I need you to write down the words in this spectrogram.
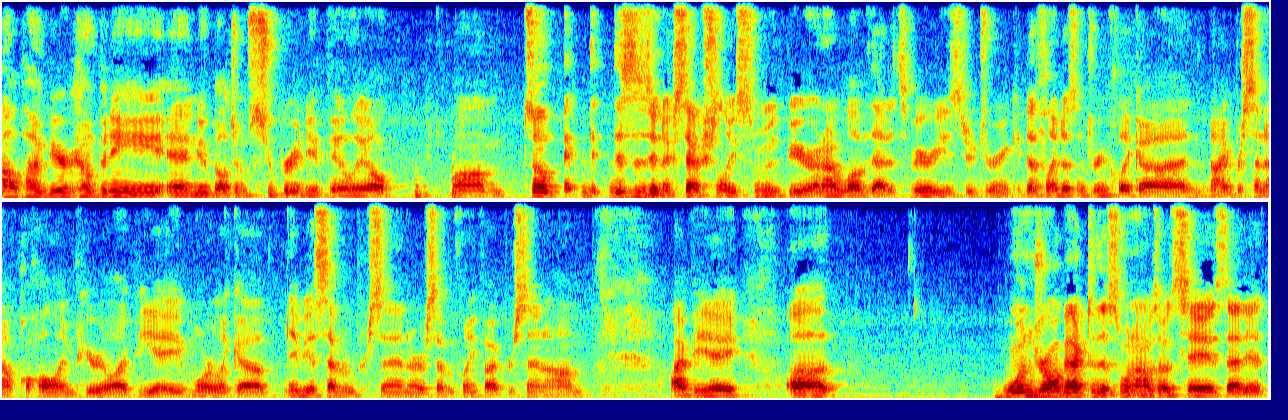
Alpine Beer Company and New Belgium Super India Pale Ale. Um, so th- this is an exceptionally smooth beer, and I love that. It's very easy to drink. It definitely doesn't drink like a nine percent alcohol Imperial IPA, more like a maybe a seven percent or seven point five percent um, IPA. Uh, one drawback to this one, I would say, is that it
